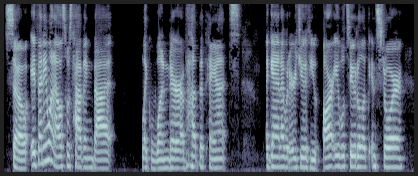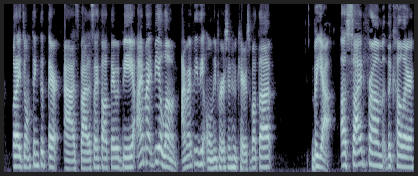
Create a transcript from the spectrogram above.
So if anyone else was having that like wonder about the pants, again, I would urge you if you are able to to look in store. but I don't think that they're as bad as I thought they would be. I might be alone. I might be the only person who cares about that. But yeah, aside from the color,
